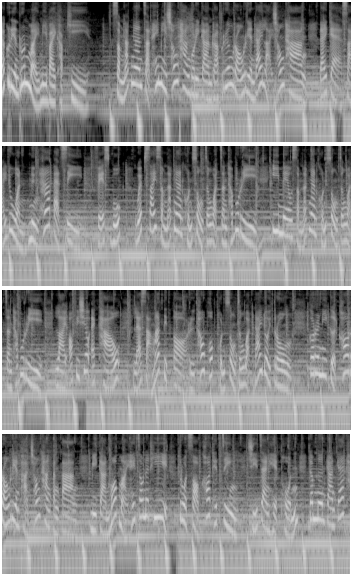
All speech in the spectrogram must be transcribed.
นักเรียนรุ่นใหม่มีใบขับขี่ สำนักงานจัดให้มีช่องทางบริการรับเรื่องร้องเรียนได้หลายช่องทาง ได้แก่สายด่วน 1584 Facebook เว็บไซต์สำนักงานขนส่งจังหวัดจันทบุรี อีเมลสำนักงานขนส่งจังหวัดจันทบุรี Line Official Account และสามารถติดต่อหรือเข้าพบขนส่งจังหวัดได้โดยตรง กรณีเกิดข้อร้องเรียนผ่านช่องทางต่างๆ มีการมอบหมายให้เจ้าหน้าที่ ตรวจสอบข้อเท็จจริง ชี้แจงเหตุผลดำเนินการแก้ไข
